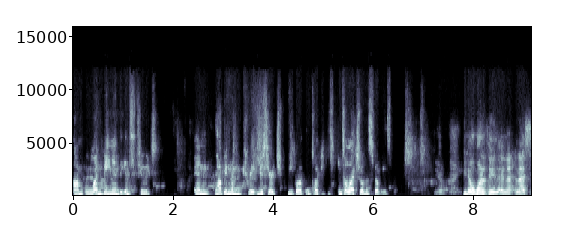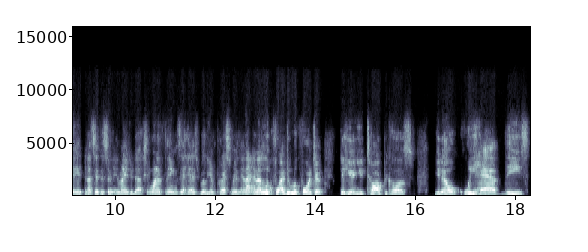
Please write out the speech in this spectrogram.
Um, one being in the institute and helping them create research people with intellectual disabilities. Yeah, you know, one of the things, and I, and I say, and I said this in, in my introduction. One of the things that has really impressed me, and I and I look for, I do look forward to to hearing you talk because, you know, we have these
